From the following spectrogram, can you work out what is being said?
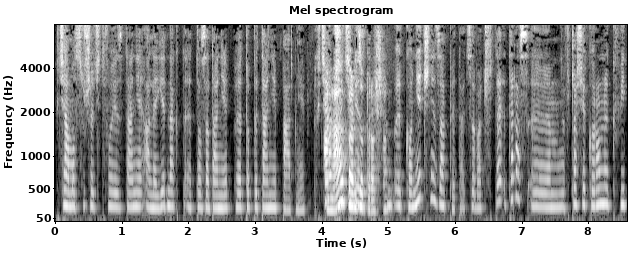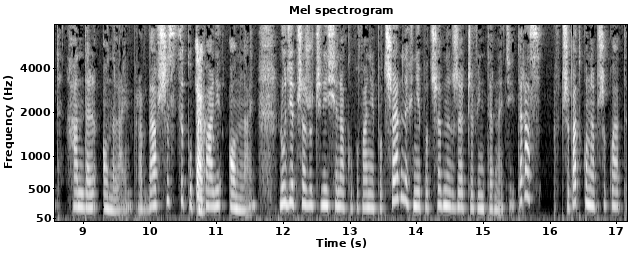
chciałam usłyszeć twoje zdanie, ale jednak to zadanie, to pytanie padnie. Chciałam Aha, bardzo proszę. koniecznie zapytać. Zobacz, te, teraz w czasie korony kwit handel online, prawda? Wszyscy kupowali tak. online. Ludzie przerzucili się na kupowanie potrzebnych, niepotrzebnych rzeczy w internecie. I teraz w przypadku na przykład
